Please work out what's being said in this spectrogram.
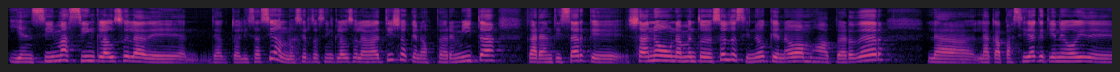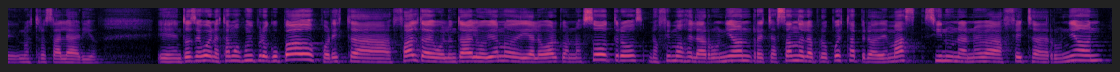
y encima sin cláusula de, actualización, ¿no es cierto? Sin cláusula gatillo que nos permita garantizar que ya no un aumento de sueldo, sino que no vamos a perder la, capacidad que tiene hoy de nuestro salario. Eh, entonces, bueno, estamos muy preocupados por esta falta de voluntad del gobierno de dialogar con nosotros. Nos fuimos de la reunión rechazando la propuesta, pero además sin una nueva fecha de reunión.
